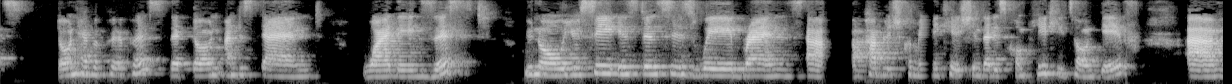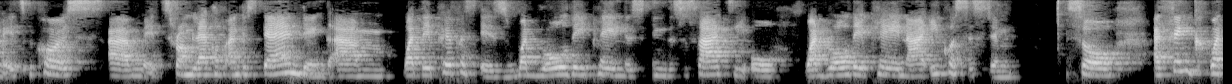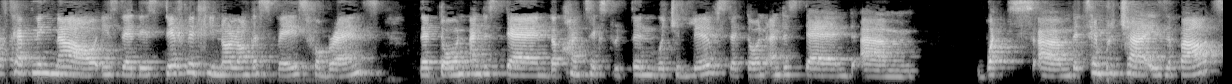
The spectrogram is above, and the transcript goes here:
don't have a purpose, that don't understand why they exist. You know, you see instances where brands uh, publish communication that is completely tone deaf um, it's because um, it's from lack of understanding um, what their purpose is, what role they play in this in the society, or what role they play in our ecosystem. So I think what's happening now is that there's definitely no longer space for brands that don't understand the context within which it lives, that don't understand um, what um, the temperature is about.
